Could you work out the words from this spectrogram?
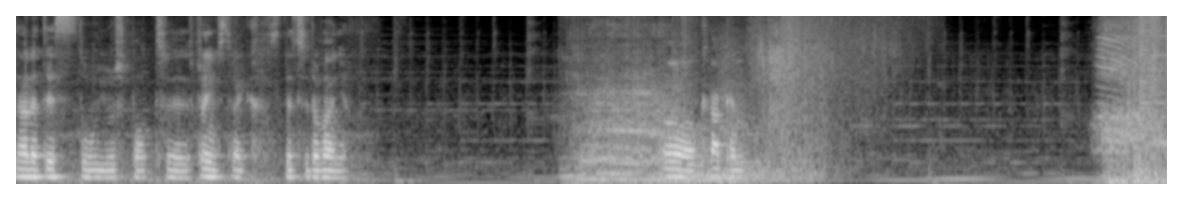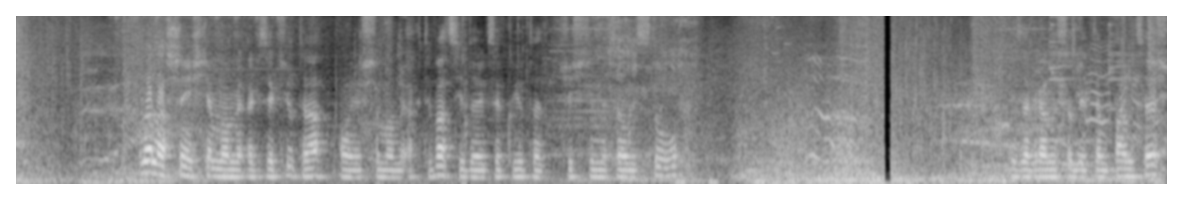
No ale to jest tu już pod y, Flame Strike, zdecydowanie. O, Kraken. No na szczęście mamy Executa. O, jeszcze mamy aktywację do Executa. Czyścimy cały stół. I zagramy sobie ten pancerz.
